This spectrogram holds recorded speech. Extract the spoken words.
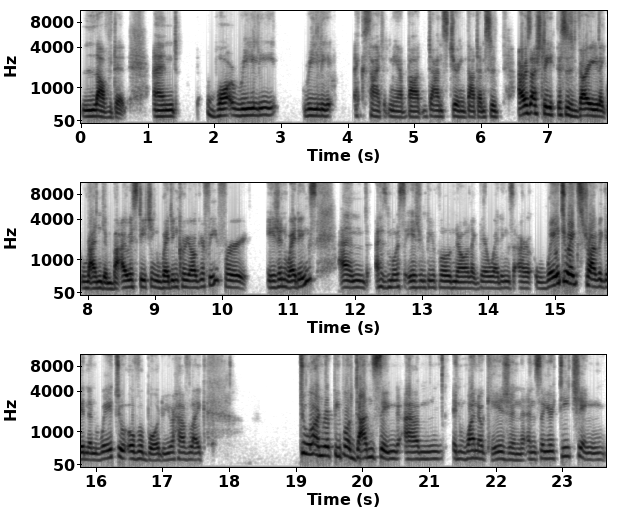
loved it. And what really, really excited me about dance during that time. So I was actually, this is very like random, but I was teaching wedding choreography for Asian weddings. And as most Asian people know, like their weddings are way too extravagant and way too overboard. You have like 200 people dancing um, in one occasion. And so you're teaching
